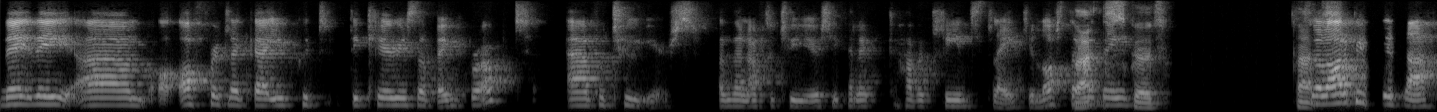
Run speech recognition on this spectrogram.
They they um, offered like uh, you could declare yourself bankrupt uh, for two years, and then after two years, you kind of have a clean slate. You lost everything. That's good. That's... So a lot of people did that,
